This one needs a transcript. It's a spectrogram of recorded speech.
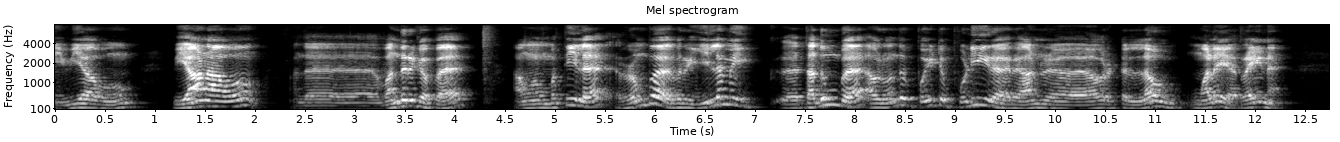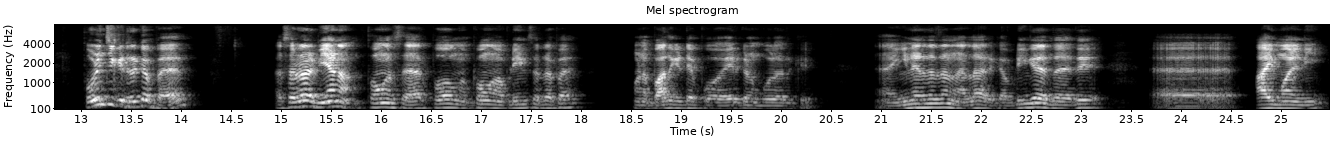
திவ்யாவும் வியானாவும் அந்த வந்திருக்கப்ப அவங்க மத்தியில் ரொம்ப ஒரு இளமை ததும்ப அவர் வந்து போயிட்டு பொழிகிறாரு அன் அவர்கிட்ட லவ் மலையை ரெயினை பொழிஞ்சிக்கிட்டு இருக்கப்ப சொல்கிறார் வியானா போங்க சார் போங்க போங்க அப்படின்னு சொல்கிறப்ப உன்னை பார்த்துக்கிட்டே போ இருக்கணும் போல இருக்குது இங்கே இருந்தால் தான் நல்லா இருக்குது அப்படிங்கிற அந்த இது ஆய் மாலினி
